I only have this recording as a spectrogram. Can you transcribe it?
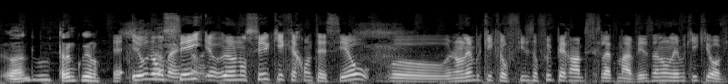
eu ando tranquilo. É, eu não Também, sei, também. eu, eu não sei o que que aconteceu. eu não lembro o que que eu fiz. Eu fui pegar uma bicicleta uma vez, eu não lembro o que que houve.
